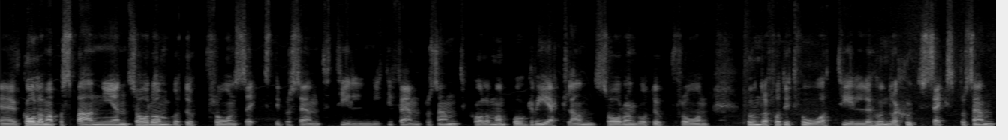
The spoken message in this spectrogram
Eh, kollar man på Spanien så har de gått upp från 60 procent till 95 procent. Kollar man på Grekland så har de gått upp från 142 till 176 procent.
